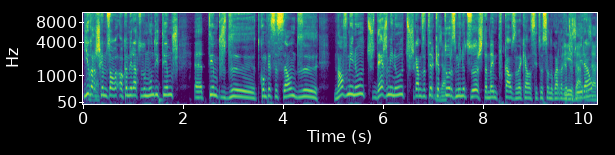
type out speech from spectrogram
e agora Exato. chegamos ao, ao, Campeonato do Mundo e temos uh, tempos de, de, compensação de 9 minutos, 10 minutos, chegamos a ter 14 Exato. minutos hoje também por causa daquela situação do guarda-redes do Irão. Uh,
